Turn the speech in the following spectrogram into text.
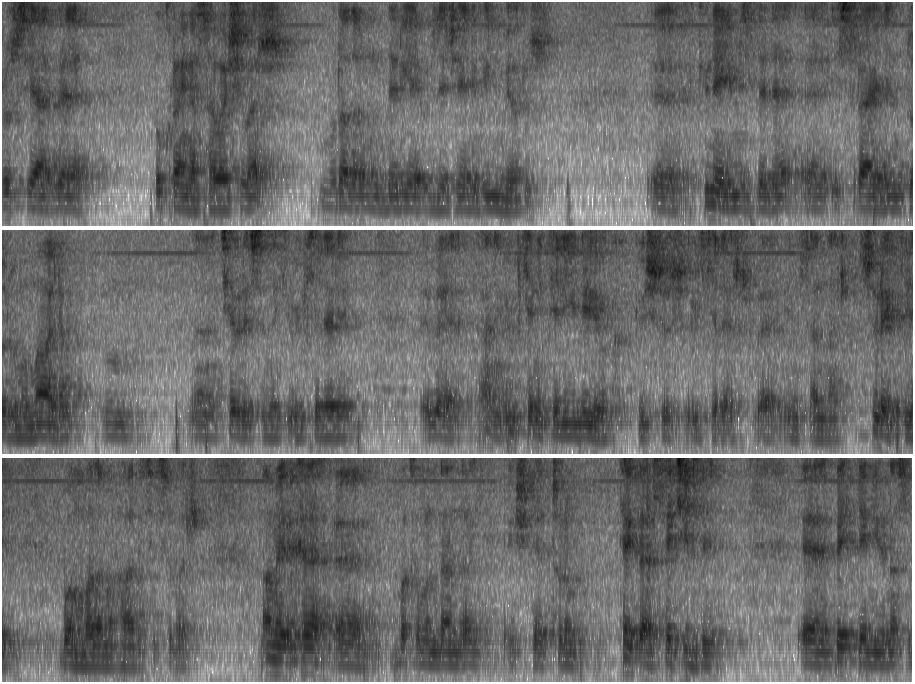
Rusya ve Ukrayna savaşı var. Buraların nereye evrileceğini bilmiyoruz. E, güneyimizde de e, İsrail'in durumu malum. E, çevresindeki ülkeleri ve hani ülke niteliği de yok. Güçsüz ülkeler ve insanlar sürekli bombalama hadisesi var. Amerika e, bakımından da işte Trump tekrar seçildi. E, bekleniyor nasıl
